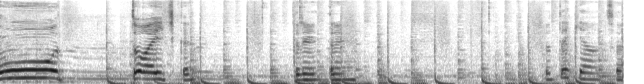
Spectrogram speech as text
О, Тоєчка. Три, три. Що таке оце?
